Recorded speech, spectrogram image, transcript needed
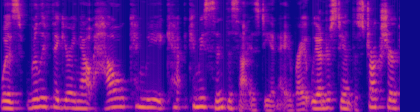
was really figuring out how can we can, can we synthesize DNA, right? We understand the structure.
